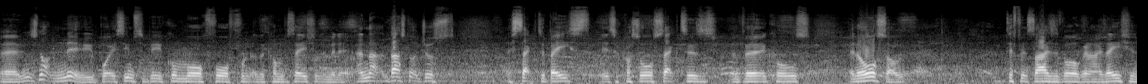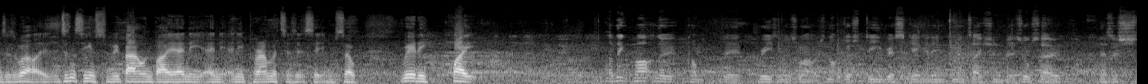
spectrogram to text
Um, it's not new, but it seems to become more forefront of the conversation at the minute. And that, that's not just a sector based, it's across all sectors and verticals, and also different sizes of organisations as well. It doesn't seem to be bound by any, any, any parameters, it seems. So, really quite. I think part of the, the reason as well is not just de-risking and implementation, but it's also there's a sh-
